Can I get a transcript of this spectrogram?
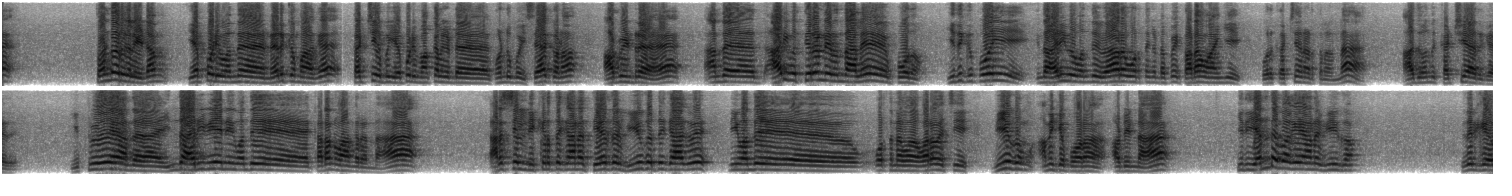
தொண்டர்களிடம் எப்படி வந்து நெருக்கமாக கட்சியை போய் எப்படி மக்கள்கிட்ட கொண்டு போய் சேர்க்கணும் அப்படின்ற அந்த அறிவு திறன் இருந்தாலே போதும். இதுக்கு போய் இந்த அறிவை வந்து வேற ஒருத்தங்கிட்ட போய் கடன் வாங்கி ஒரு கட்சியை நடத்தணும்னா அது வந்து கட்சியாக இருக்காது. இப்பவே அந்த இந்த அறிவே நீ வந்து கடன் வாங்குறன்னா அரசியல் நிற்கிறதுக்கான தேர்தல் வியூகத்துக்காகவே நீ வந்து ஒருத்தனை வ- வர வச்சு வியூகம் அமைக்க போகிறான் அப்படின்னா இது எந்த வகையான வியூகம்? இதற்கு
